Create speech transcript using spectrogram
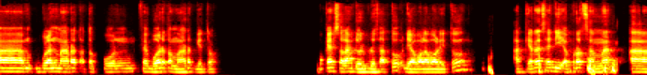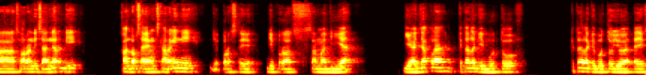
um, bulan Maret ataupun Februari atau Maret gitu. Oke, setelah 2021 di awal-awal itu, akhirnya saya di approach sama uh, seorang desainer di kantor saya yang sekarang ini, di approach di, approach sama dia, diajak lah kita lagi butuh kita lagi butuh UX,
